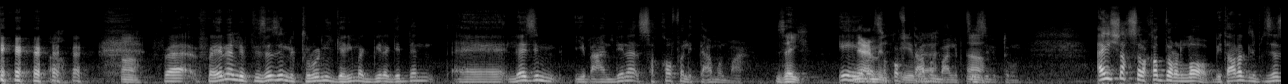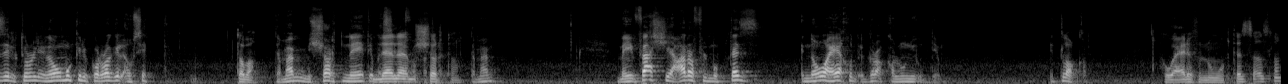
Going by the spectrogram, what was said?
آه. آه. ف... فهنا الابتزاز الإلكتروني جريمة كبيرة جدا آه لازم يبقى عندنا ثقافة للتعامل معها زي إيه نعمل ثقافة التعامل؟ مع الابتزاز آه. الإلكتروني؟ أي شخص لا قدر الله بيتعرض للابتزاز الالكتروني إن هو ممكن يكون راجل أو ست. طبعا. تمام؟ مش شرط إن هي تبقى لا ست لا. مش شرط. آه. تمام؟ ما ينفعش يعرف المبتز إن هو هياخد إجراء قانوني قدامه. اطلاقا. هو عارف إنه مبتز أصلا؟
